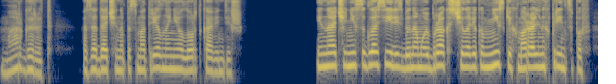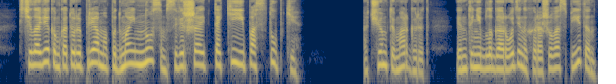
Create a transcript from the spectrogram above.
«Маргарет», — озадаченно посмотрел на нее лорд Кавендиш, «иначе не согласились бы на мой брак с человеком низких моральных принципов с человеком, который прямо под моим носом совершает такие поступки. О чем ты, Маргарет? Энтони благороден и хорошо воспитан.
